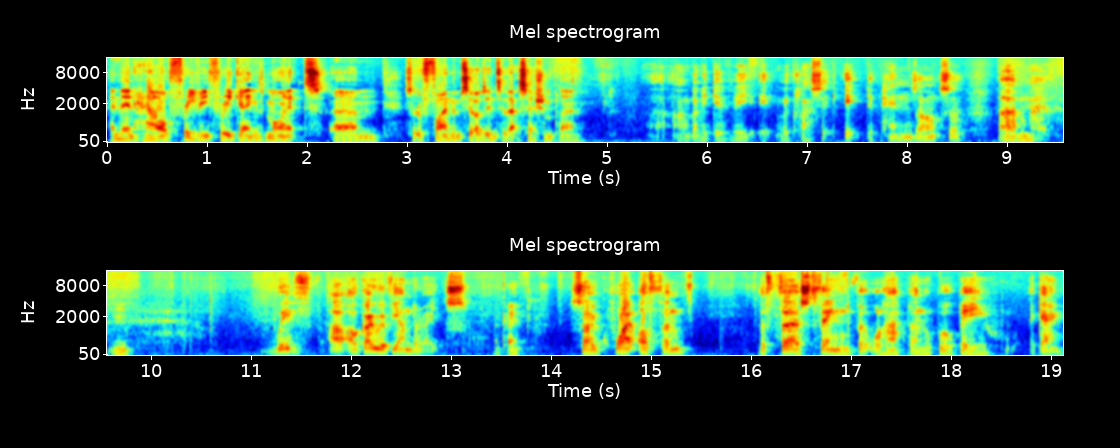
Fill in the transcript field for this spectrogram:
and then how three v three games might um, sort of find themselves into that session plan. Uh, I'm going to give the it, the classic it depends answer um, Mm. with I'll I'll go with the under eights Okay. So quite often, the first thing that will happen will be a game.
